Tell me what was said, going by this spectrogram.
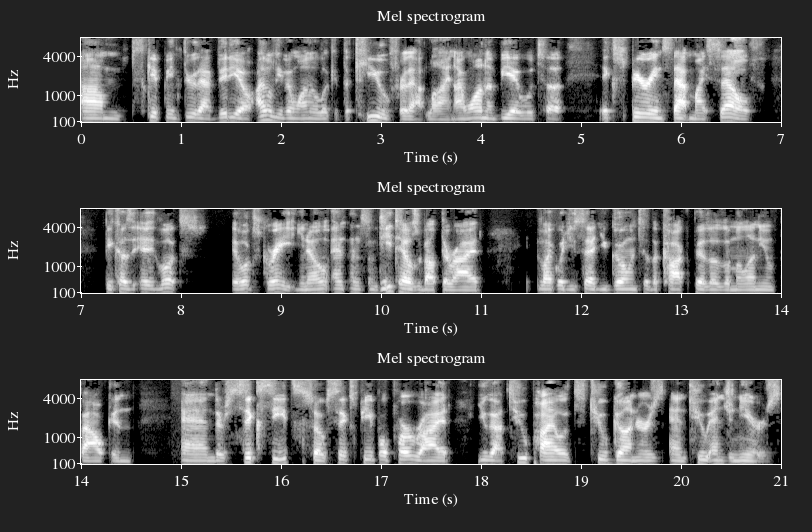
um, skipping through that video, I don't even want to look at the queue for that line. I want to be able to experience that myself because it looks it looks great, you know, and, and some details about the ride. Like what you said, you go into the cockpit of the Millennium Falcon and there's six seats, so six people per ride. You got two pilots, two gunners, and two engineers.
